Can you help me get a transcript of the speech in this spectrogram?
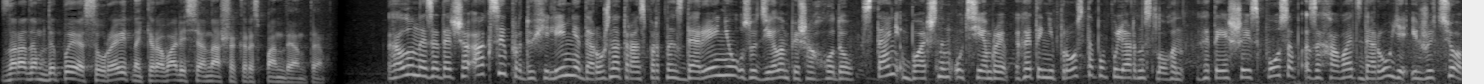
З нарадам ДПС у рэйд накіраваліся нашы карэспандэнты. Галоўная задача акцыі прадухіленне дарожна-транспартных здарэнняў з удзелам пешаходаў. Стань бачным у цемры. Гэта не проста папулярны слоган. Гэта яшчэ і спосаб захаваць здароўе і жыццё.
